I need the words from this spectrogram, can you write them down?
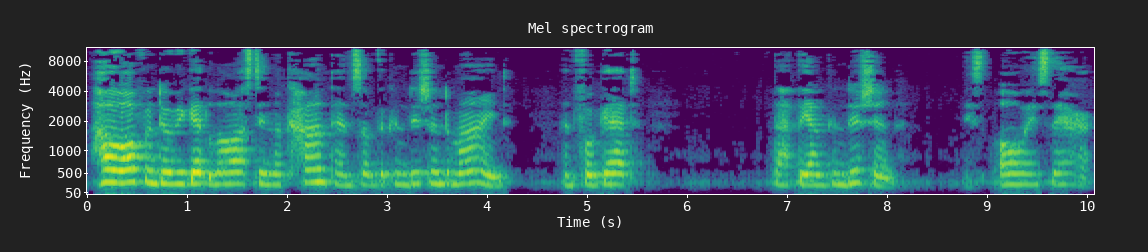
How often do we get lost in the contents of the conditioned mind and forget that the unconditioned is always there?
